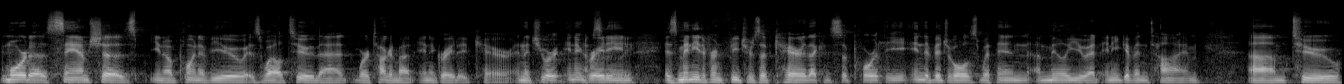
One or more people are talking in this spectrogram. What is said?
more to SAMHSA's you know, point of view as well, too, that we're talking about integrated care and that you are integrating Absolutely. as many different features of care that can support the individuals within a milieu at any given time um, to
